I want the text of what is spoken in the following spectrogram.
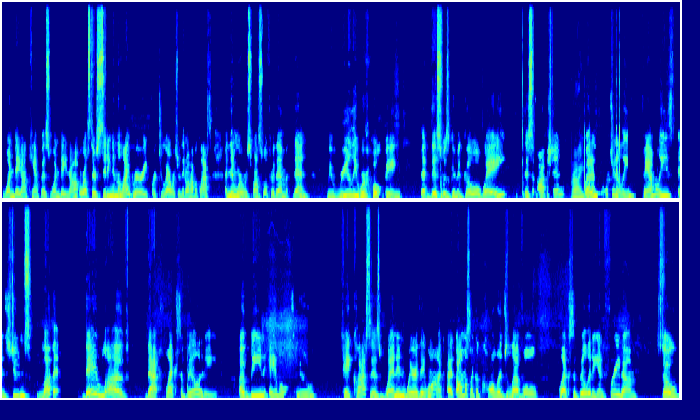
one day on campus, one day not, or else they're sitting in the library for two hours when they don't have a class. And then we're responsible for them then. We really were hoping that this was going to go away, this option. Right. But unfortunately, families and students love it. They love that flexibility of being able to take classes when and where they want, at almost like a college level flexibility and freedom. So,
